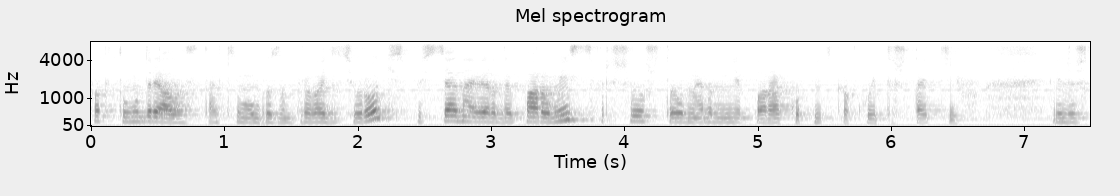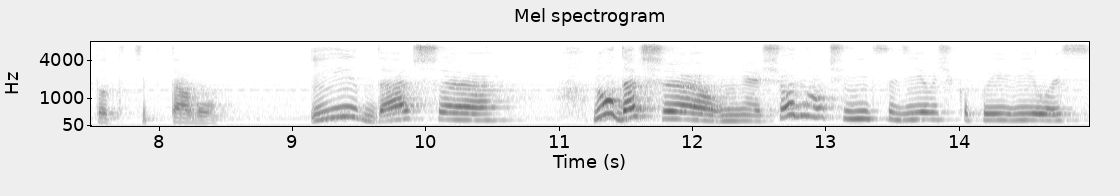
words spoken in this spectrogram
как-то умудрялась таким образом проводить уроки. Спустя, наверное, пару месяцев решила, что, наверное, мне пора купить какой-то штатив или что-то типа того. И дальше, ну, а дальше у меня еще одна ученица, девочка, появилась.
